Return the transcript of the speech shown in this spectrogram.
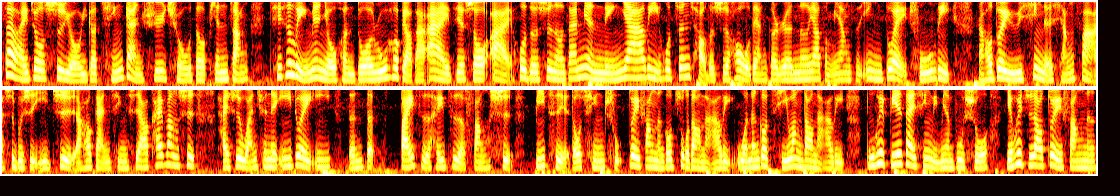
再来就是有一个情感需求的篇章，其实里面有很多如何表达爱、接收爱，或者是呢，在面临压力或争吵的时候，两个人呢要怎么样子应对处理，然后对于性的想法是不是一致，然后感情是要开放式还是完全的一对一等等。白纸黑字的方式，彼此也都清楚对方能够做到哪里，我能够期望到哪里，不会憋在心里面不说，也会知道对方呢，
